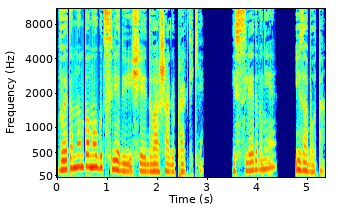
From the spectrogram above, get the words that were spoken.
В этом нам помогут следующие два шага практики исследование и забота.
